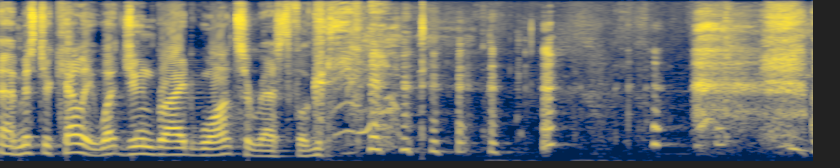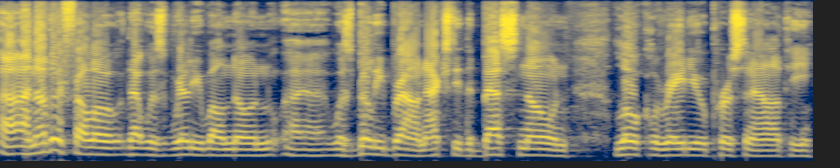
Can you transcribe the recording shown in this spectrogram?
Uh, Mr. Kelly, what June bride wants a restful good evening? Uh, another fellow that was really well known uh, was Billy Brown, actually the best known local radio personality.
